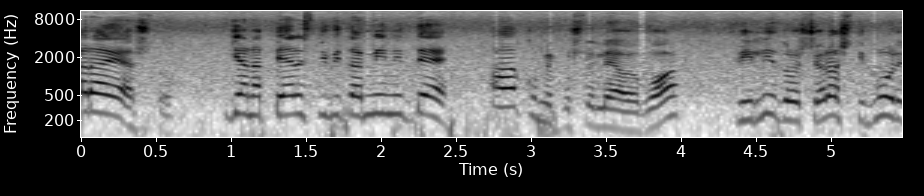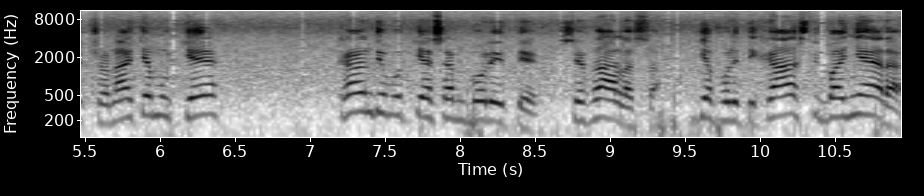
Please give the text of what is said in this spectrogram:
ώρα έστω για να παίρνει τη βιταμίνη D. Άκουμε που το λέω εγώ. Φιλί δροσερό στη μούρη τσονάκια μου και κάντε βουτιές αν μπορείτε σε θάλασσα. Διαφορετικά στην πανιέρα.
